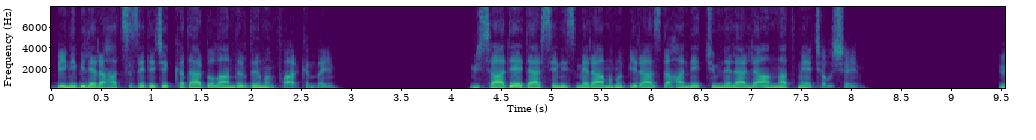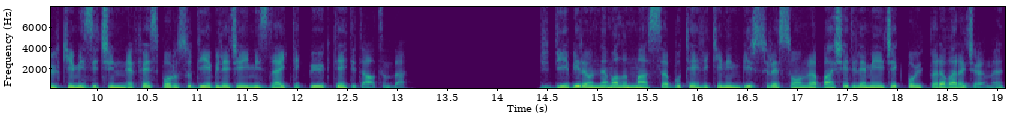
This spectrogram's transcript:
beni bile rahatsız edecek kadar dolandırdığımın farkındayım. Müsaade ederseniz meramımı biraz daha net cümlelerle anlatmaya çalışayım. Ülkemiz için nefes borusu diyebileceğimiz laiklik büyük tehdit altında. Ciddi bir önlem alınmazsa bu tehlikenin bir süre sonra baş edilemeyecek boyutlara varacağını,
